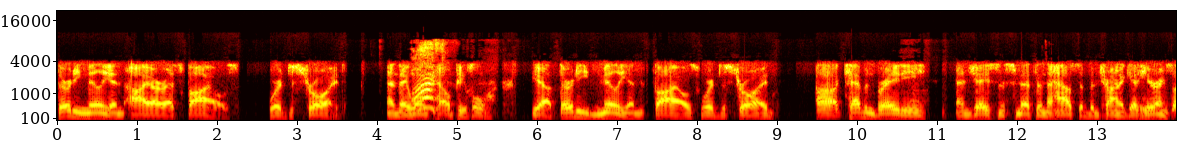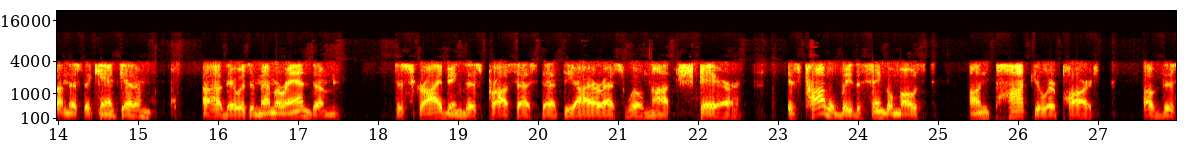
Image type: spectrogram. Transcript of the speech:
30 million IRS files were destroyed, and they won't tell people. Yeah, 30 million files were destroyed. Uh, Kevin Brady and Jason Smith in the House have been trying to get hearings on this. They can't get them. Uh, there was a memorandum describing this process that the IRS will not share It's probably the single most unpopular part of this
